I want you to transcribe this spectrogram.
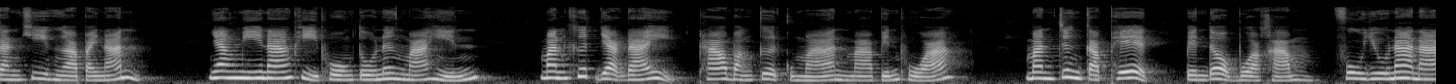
กันขี่เหือไปนั้น ยังมีนางผีโพงตัวหนึ่งมาห็นมันคืดอยากได้เท้าบังเกิดกุมารมาเป็นผัว มันจึงกับเพศเป็นดอกบัวคำ ฟูอยู่หน้าน้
